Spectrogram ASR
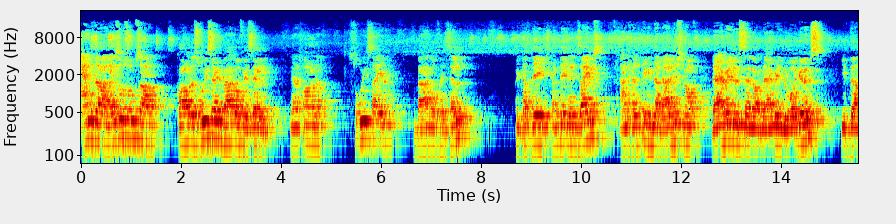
And the lysosomes are called a suicide bag of a cell. They are called suicide bag of a cell because they contain enzymes and helping in the digestion of damaged cell or damaged organelles. If the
